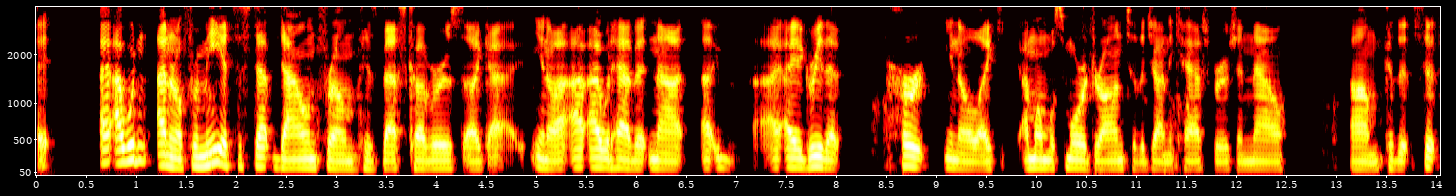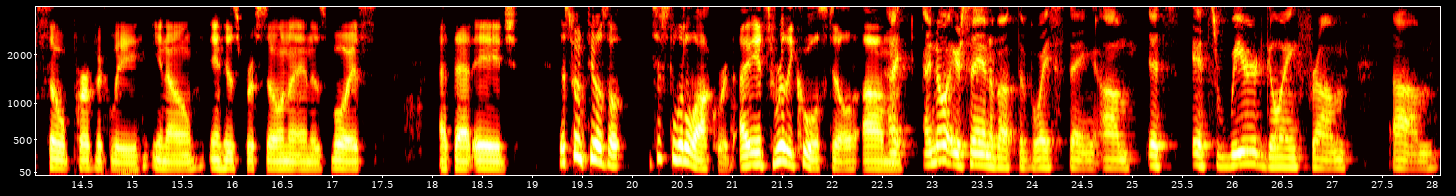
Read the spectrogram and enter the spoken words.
I, I, wouldn't. I don't know. For me, it's a step down from his best covers. Like I, you know, I, I would have it not. I, I agree that hurt you know like i'm almost more drawn to the johnny cash version now because um, it sits so perfectly you know in his persona and his voice at that age this one feels a, just a little awkward I, it's really cool still um, I, I know what you're saying about the voice thing um, it's it's weird going from um,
